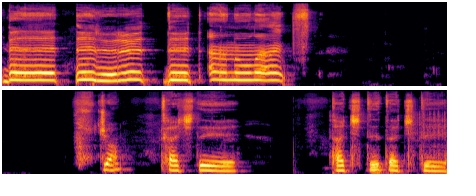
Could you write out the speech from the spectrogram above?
Dıt dırırıt dıt anolat. Cam taçtı. Taçtı taçtı.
